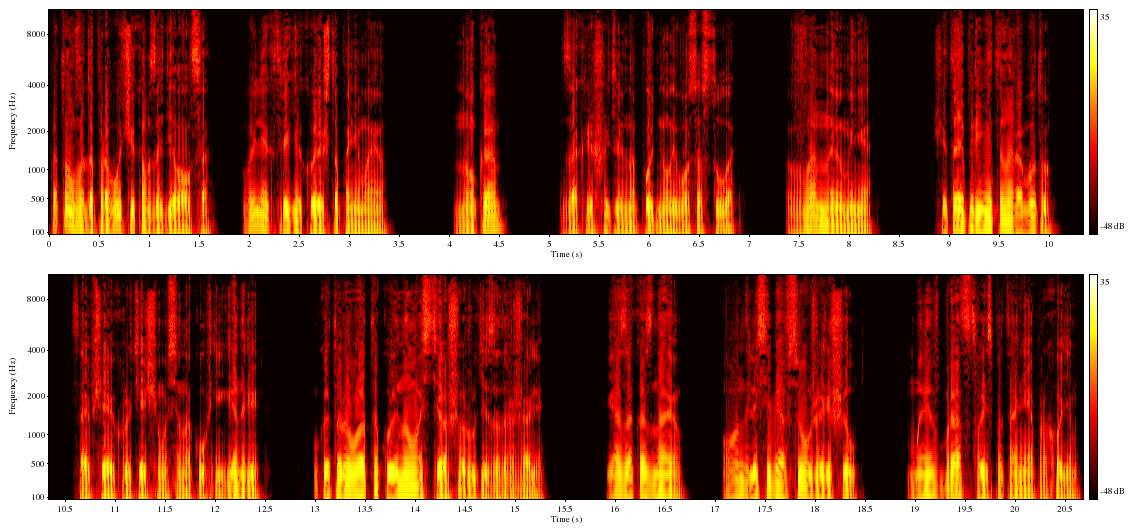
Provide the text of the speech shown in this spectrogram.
потом водопроводчиком заделался. В электрике кое-что понимаю. Ну-ка, Зак решительно поднял его со стула. В ванной у меня. Считай, принято на работу, сообщаю крутящемуся на кухне Генри, у которого от такой новости аж руки задрожали. Я Зака знаю, он для себя все уже решил. Мы в братство испытания проходим.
